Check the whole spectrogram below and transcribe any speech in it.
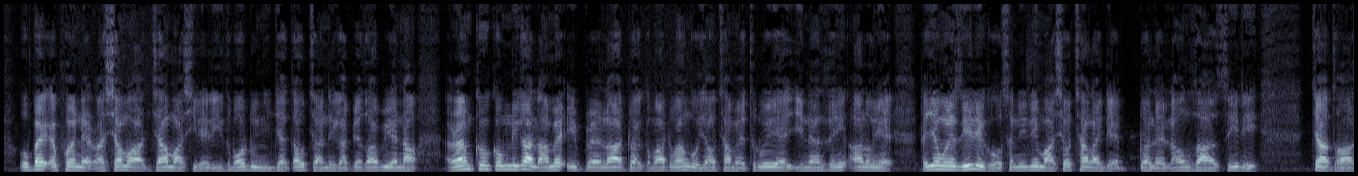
။ OPEC အဖွဲ့နဲ့ ရုရှားကြားမှာရှိတဲ့ ဒီသဘောတူညီချက် သောကြာနေ့က ပျက်သွားပြီးတဲ့နောက် Aramco ကုမ္ပဏီက လာမယ့် ဧပြီလအတွက် ကမ္ဘာတဝန်းကို ရောင်းချမယ့် သူတို့ရဲ့ ရေနံစိမ်းအားလုံးရဲ့ တရားဝင်ဈေးတွေကို စနေနေ့မှာ လျှော့ချလိုက်တဲ့အတွက်လည်းလောင်စာဈေးတွေ ကျသွား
